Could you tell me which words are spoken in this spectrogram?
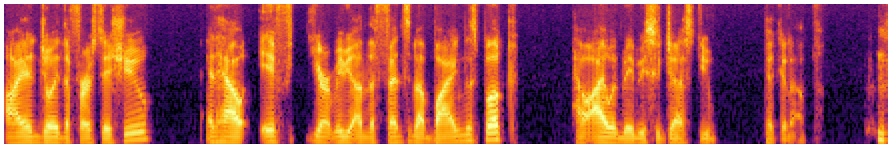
I enjoyed the first issue and how if you're maybe on the fence about buying this book, how I would maybe suggest you pick it up.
